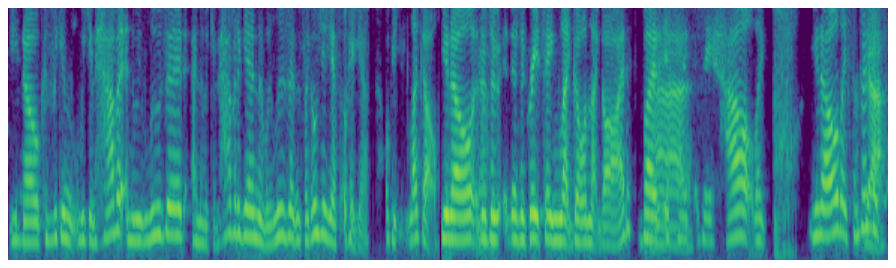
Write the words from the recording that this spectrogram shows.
you know because we can we can have it and then we lose it and then we can have it again and we lose it and it's like oh yeah yes okay yes okay let go you know yeah. there's a there's a great saying, let go and let God. But yes. it's like, okay, how, like, you know, like sometimes yeah. it's,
